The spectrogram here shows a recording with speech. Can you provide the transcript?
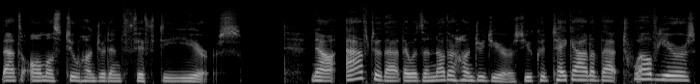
that's almost 250 years. Now, after that, there was another 100 years. You could take out of that 12 years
